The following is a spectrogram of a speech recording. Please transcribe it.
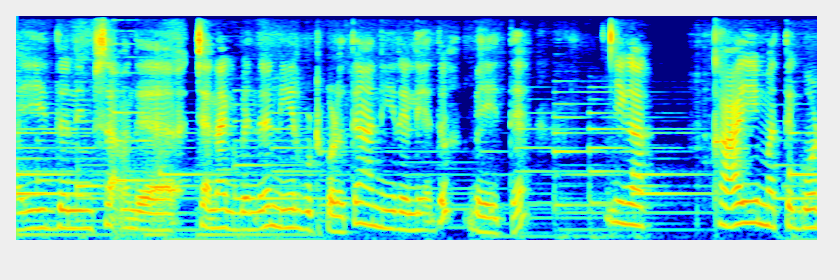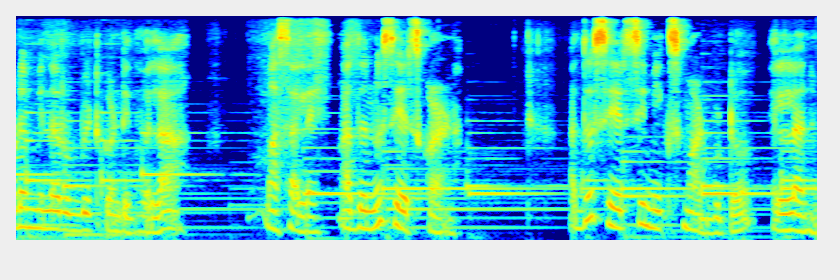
ಐದು ನಿಮಿಷ ಒಂದು ಚೆನ್ನಾಗಿ ಬೆಂದರೆ ನೀರು ಬಿಟ್ಕೊಳ್ಳುತ್ತೆ. ಆ ನೀರಲ್ಲಿ ಅದು ಬೇಯುತ್ತೆ. ಈಗ ಕಾಯಿ ಮತ್ತು ಗೋಡಂಬಿನ ರುಬ್ಬಿಟ್ಕೊಂಡಿದ್ವಲ್ಲ, ಮಸಾಲೆ ಅದನ್ನು ಸೇರಿಸ್ಕೊಳ್ಳೋಣ. ಅದು ಸೇರಿಸಿ ಮಿಕ್ಸ್ ಮಾಡಿಬಿಟ್ಟು ಎಲ್ಲನೂ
